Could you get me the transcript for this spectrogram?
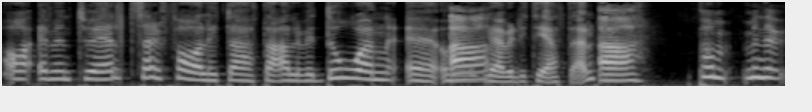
ja eventuellt så är det farligt att äta Alvedon eh, under Ja. graviditeten. Ja. Men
